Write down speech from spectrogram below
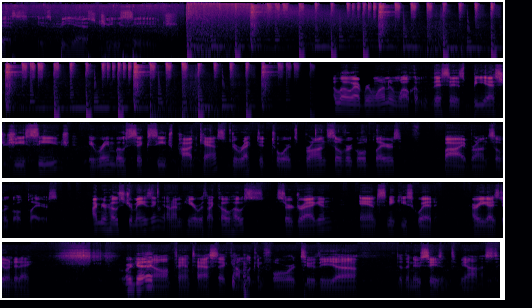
This is BSG Siege. Hello, everyone, and welcome. This is BSG Siege, a Rainbow Six Siege podcast directed towards bronze, silver, gold players by bronze, silver, gold players. I'm your host, Jamazing, and I'm here with my co hosts, Sir Dragon and Sneaky Squid. How are you guys doing today? We're good. You know, I'm fantastic. I'm looking forward to the uh, to the new season. To be honest,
